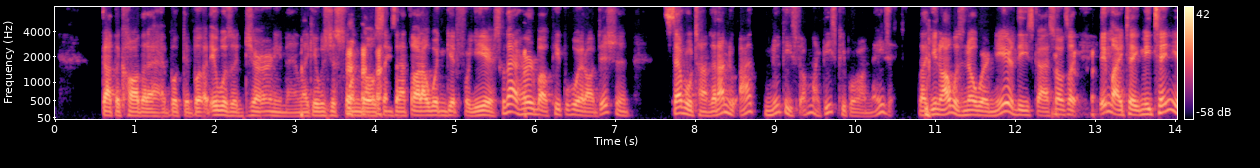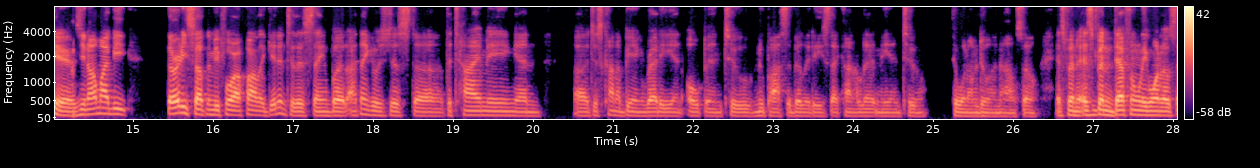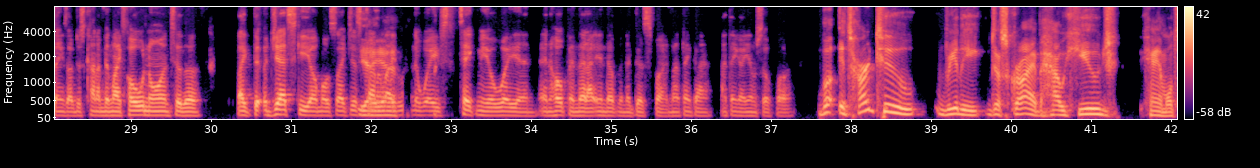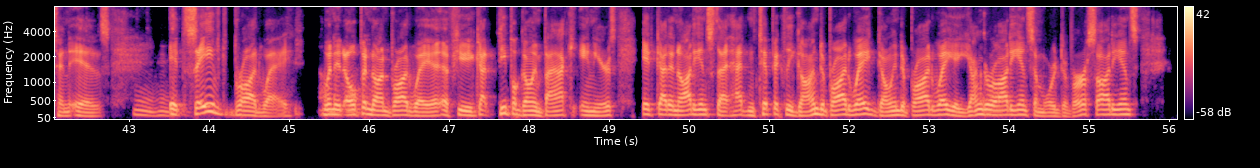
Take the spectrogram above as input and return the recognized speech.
got the call that I had booked it. But it was a journey, man. Like it was just one of those things that I thought I wouldn't get for years. Because I heard about people who had auditioned several times, and I knew I knew these. I'm like, these people are amazing. Like you know, I was nowhere near these guys, so I was like, it might take me ten years. You know, I might be thirty something before I finally get into this thing. But I think it was just uh, the timing and uh, just kind of being ready and open to new possibilities that kind of led me into to what I'm doing now. So it's been it's been definitely one of those things I've just kind of been like holding on to the like the jet ski almost like just Yeah, kind of yeah. like letting the waves take me away and and hoping that I end up in a good spot. And I think I I think I am so far. Well, it's hard to really describe how huge Hamilton is. Mhm. It saved Broadway Oh when it God. opened on Broadway. Few, you got people going back in years. It got an audience that hadn't typically gone to Broadway, going to Broadway, a younger audience, a more diverse audience.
